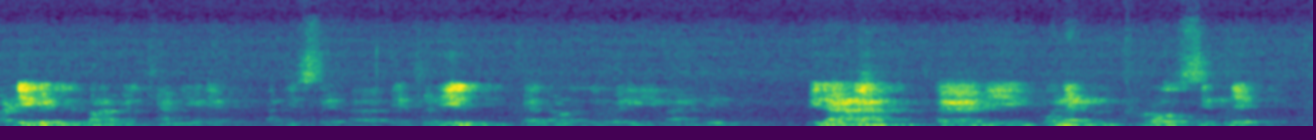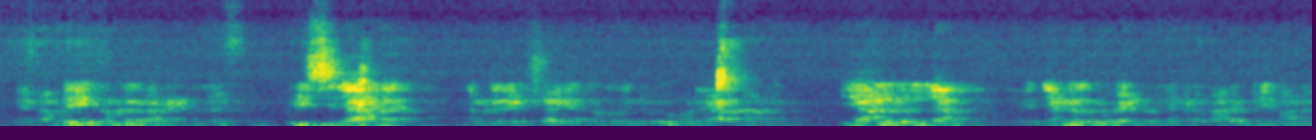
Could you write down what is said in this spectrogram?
പള്ളി വീട്ടിൽ പറമ്പിൽ ചാണ്ടിയുടെ അധ്യക്ഷ- അധ്യക്ഷതയിൽ കേന്ദ്രത്തിൽ വരികയുമാണ് ചെയ്തത് ഇതാണ് ഈ പുനൻ റോസിന്റെ അവിടെയും നമ്മൾ കാണേണ്ടത് കുരിശിലാണ് നമ്മുടെ രക്ഷ എന്നുള്ളതിന്റെ ഒരു അടയാളമാണ് ഈ ആളുകളെല്ലാം ഞങ്ങൾക്ക് വേണ്ടത് ഞങ്ങളുടെ പാരമ്പര്യമാണ്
